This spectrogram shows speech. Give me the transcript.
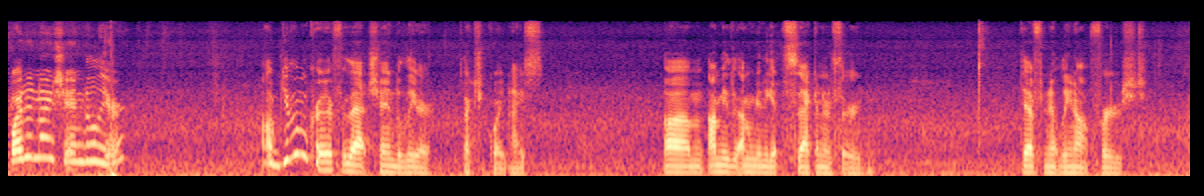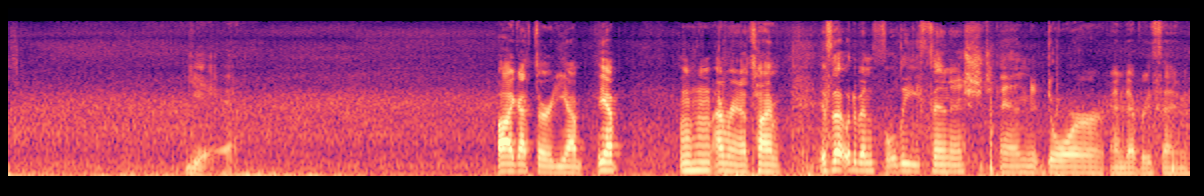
Quite a nice chandelier. I'll give them credit for that chandelier. It's actually quite nice. Um, I'm either I'm gonna get second or third. Definitely not first. Yeah. Oh, I got third. Yep. Yep. Mm-hmm. I ran out of time. If that would have been fully finished and door and everything.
